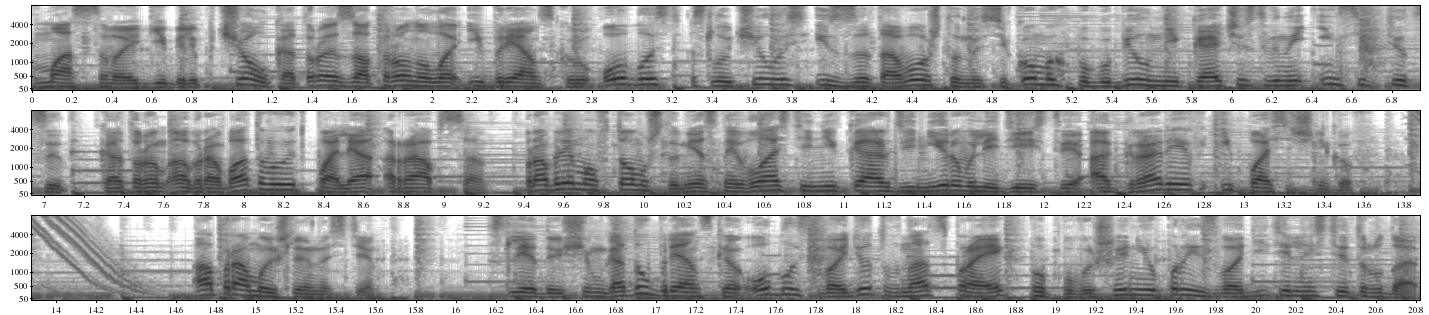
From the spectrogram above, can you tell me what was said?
Массовая гибель пчел, которая затронула и Брянскую область, случилась из-за того, что насекомых погубил некачественный инсектицид, которым обрабатывают поля рапса. Проблема в том, что местные власти не координировали действия аграриев и пасечников. О промышленности. В следующем году Брянская область войдет в нацпроект по повышению производительности труда.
